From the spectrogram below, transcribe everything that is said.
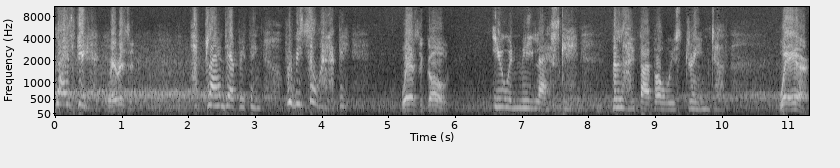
Lasky, Where is it? I planned everything. We'll be so happy. Where's the gold? You and me, Lasky. The life I've always dreamed of. Where?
